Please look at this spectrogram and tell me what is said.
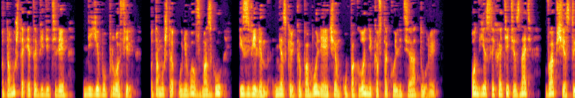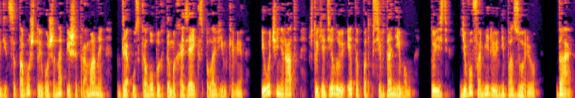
потому что это, видите ли, не его профиль, потому что у него в мозгу извилин несколько поболее, чем у поклонников такой литературы. Он, если хотите знать, вообще стыдится того, что его жена пишет романы для узколобых домохозяек с половинками, и очень рад, что я делаю это под псевдонимом, то есть его фамилию не позорю. Да,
